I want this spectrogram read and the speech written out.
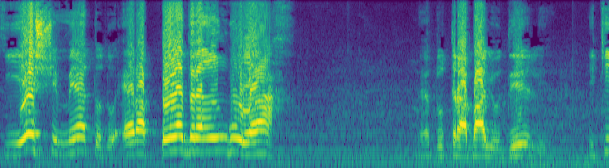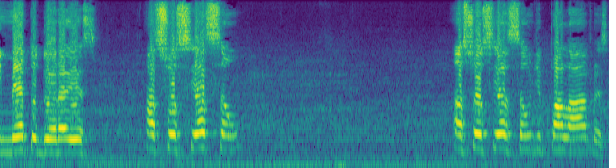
que este método era a pedra angular né, do trabalho dele. E que método era esse? Associação. Associação de palavras.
